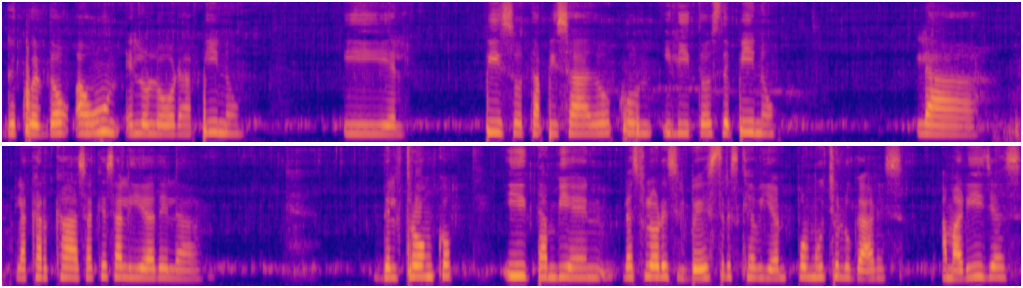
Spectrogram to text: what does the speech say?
Recuerdo aún el olor a pino y el piso tapizado con hilitos de pino, la, la carcasa que salía de la, del tronco y también las flores silvestres que habían por muchos lugares, amarillas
